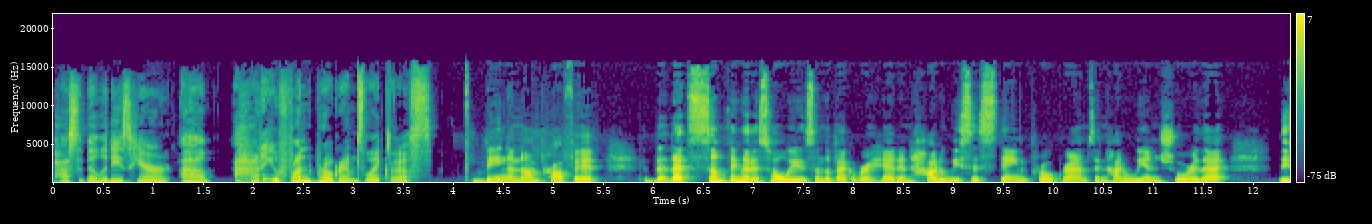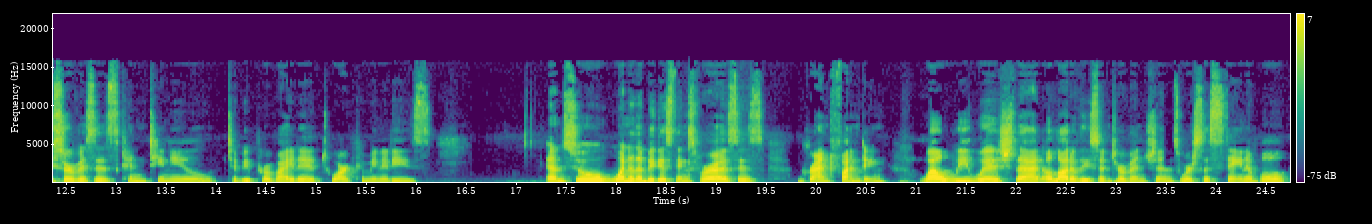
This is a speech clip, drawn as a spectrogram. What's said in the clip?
possibilities here. Um, how do you fund programs like this? Being a nonprofit, that's something that is always in the back of our head. And how do we sustain programs and how do we ensure that these services continue to be provided to our communities? And so, one of the biggest things for us is grant funding while we wish that a lot of these interventions were sustainable,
